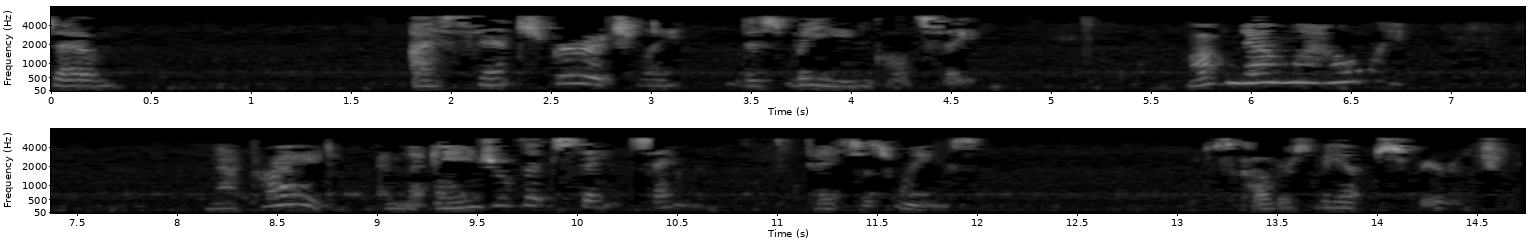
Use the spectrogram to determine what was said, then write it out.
So, I sent spiritually this being called Satan walking down my hallway. And I prayed, and the angel that sent me takes his wings, just covers me up spiritually.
